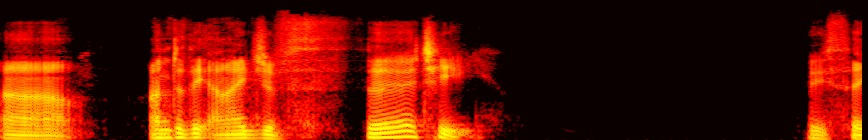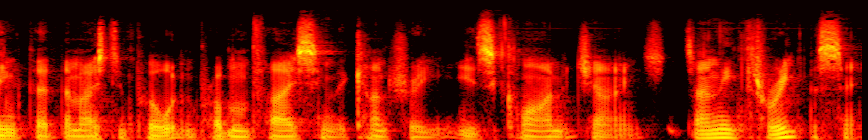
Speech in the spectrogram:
uh, under the age of 30 who think that the most important problem facing the country is climate change, it's only 3%.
